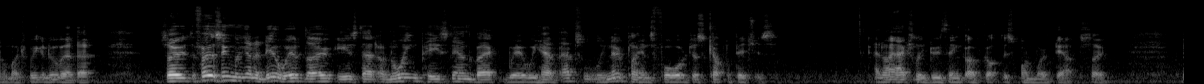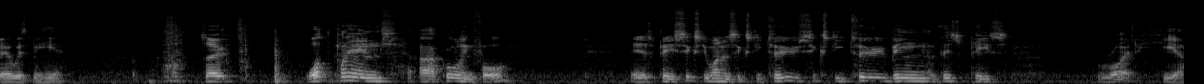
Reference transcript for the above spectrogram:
Not much we can do about that. So the first thing we're going to deal with though is that annoying piece down the back where we have absolutely no plans for just a couple of pitches. and I actually do think I've got this one worked out so bear with me here. So what the plans are calling for is piece 61 and 62, 62 being this piece right here.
